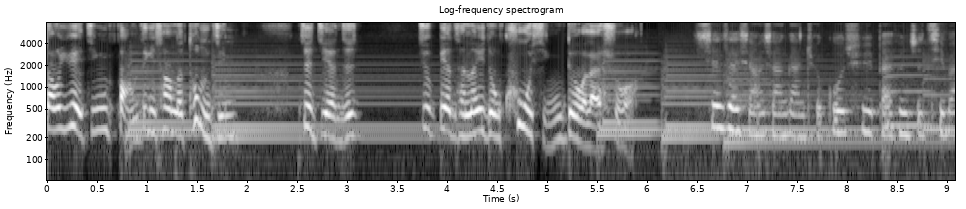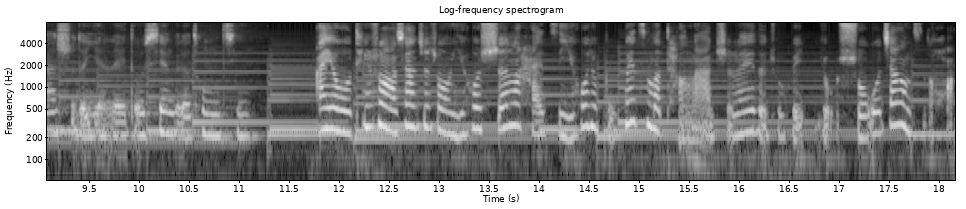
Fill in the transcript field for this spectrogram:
当月经绑定上了痛经，这简直就变成了一种酷刑。对我来说，现在想想，感觉过去百分之七八十的眼泪都献给了痛经。哎呦，听说好像这种以后生了孩子以后就不会这么疼啦之类的，就会有说过这样子的话。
